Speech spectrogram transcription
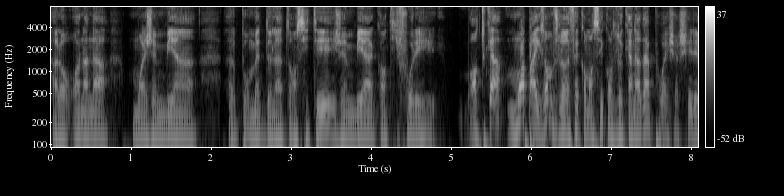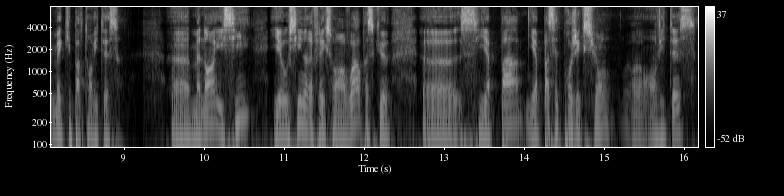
Alors, Onana, moi, j'aime bien pour mettre de l'intensité. J'aime bien quand il faut aller. En tout cas, moi, par exemple, je l'aurais fait commencer contre le Canada pour aller chercher les mecs qui partent en vitesse. Maintenant, ici, il y a aussi une réflexion à avoir parce que s'il n'y a pas, cette projection en vitesse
